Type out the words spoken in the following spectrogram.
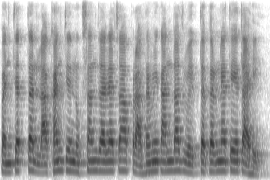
पंच्याहत्तर लाखांचे नुकसान झाल्याचा प्राथमिक अंदाज व्यक्त करण्यात येत आहे.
